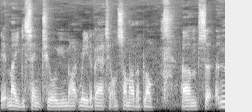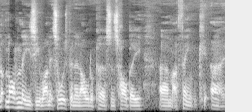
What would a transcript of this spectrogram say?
it may be sent to you or you might read about it on some other blog. Um, so not, not, an easy one. It's always been an older person's hobby. Um, I think uh,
